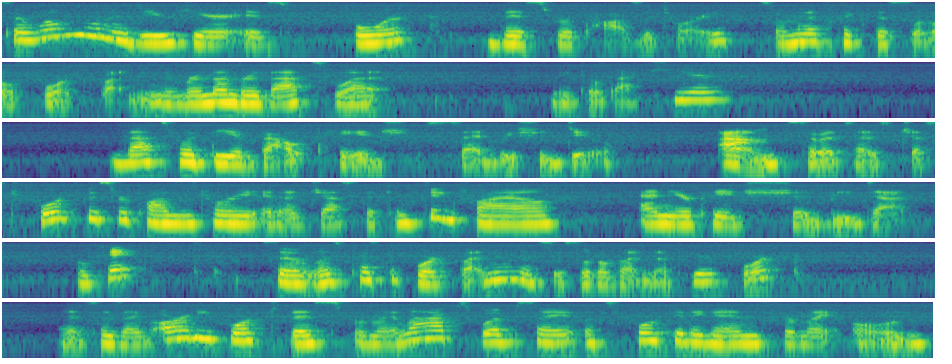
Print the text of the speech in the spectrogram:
so what we want to do here is fork this repository. So I'm going to click this little fork button. And remember, that's what, let me go back here. That's what the About page said we should do. Um, so it says just fork this repository and adjust the config file and your page should be done. Okay, so let's press the fork button. That's this little button up here, fork. And it says I've already forked this for my labs website. Let's fork it again for my own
